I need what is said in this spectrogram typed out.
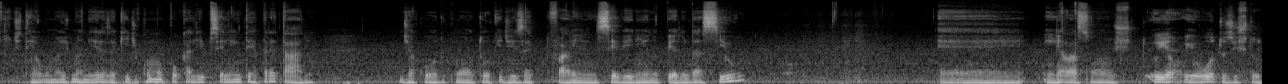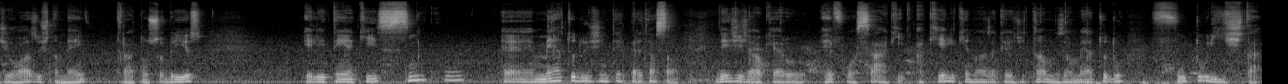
A gente tem algumas maneiras aqui de como o Apocalipse é interpretado de acordo com o autor que diz, fala em Severino Pedro da Silva. é, em relação aos e, e outros estudiosos também tratam sobre isso. Ele tem aqui cinco é, métodos de interpretação. Desde já eu quero reforçar que aquele que nós acreditamos é o método futurista.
